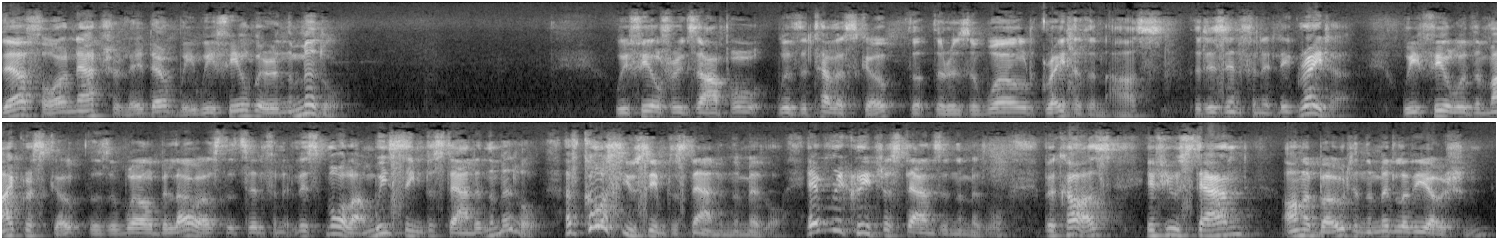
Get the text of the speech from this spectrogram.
Therefore, naturally, don't we, we feel we're in the middle. We feel, for example, with the telescope that there is a world greater than us that is infinitely greater. We feel with the microscope there's a world below us that's infinitely smaller, and we seem to stand in the middle. Of course, you seem to stand in the middle. Every creature stands in the middle, because if you stand on a boat in the middle of the ocean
